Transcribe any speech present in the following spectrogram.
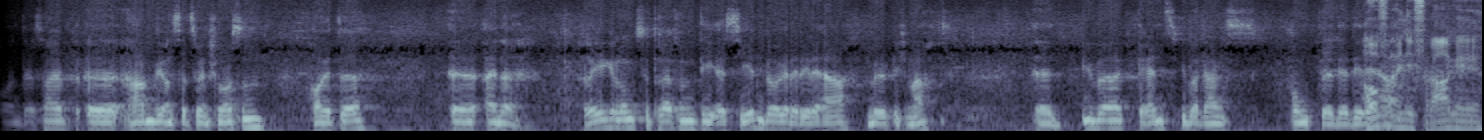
Und deshalb äh, haben wir uns dazu entschlossen, heute äh, eine Regelung zu treffen, die es jedem Bürger der DDR möglich macht, äh, über Grenzübergangs Punkte der DDR. Auf eine Frage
